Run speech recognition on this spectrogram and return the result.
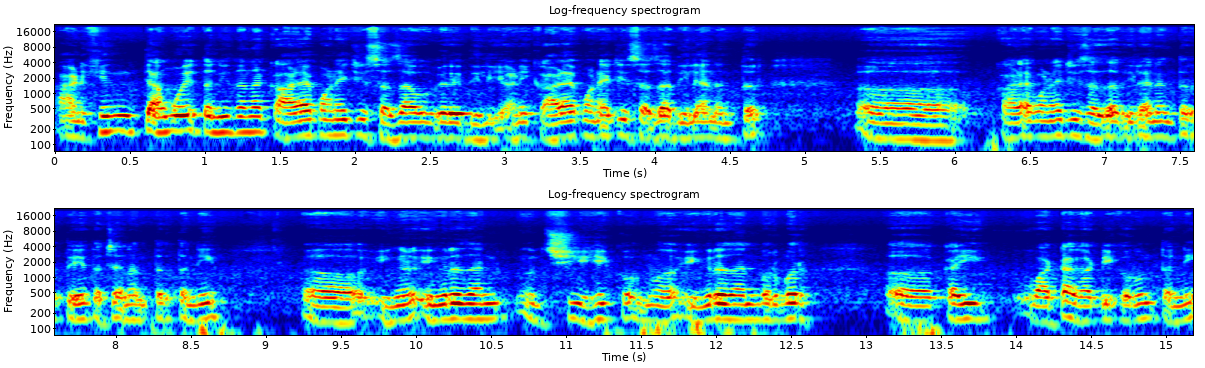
आणखीन त्यामुळे त्यांनी त्यांना काळ्या पाण्याची सजा वगैरे दिली आणि काळ्या पाण्याची सजा दिल्यानंतर मरणाची सजा दिल्यानंतर ते त्याच्यानंतर त्यांनी इंग्र इंग्रजांशी हे इंग्रजांबरोबर काही वाटाघाटी करून त्यांनी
